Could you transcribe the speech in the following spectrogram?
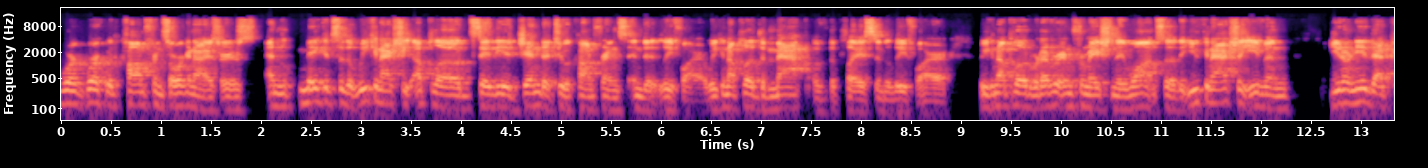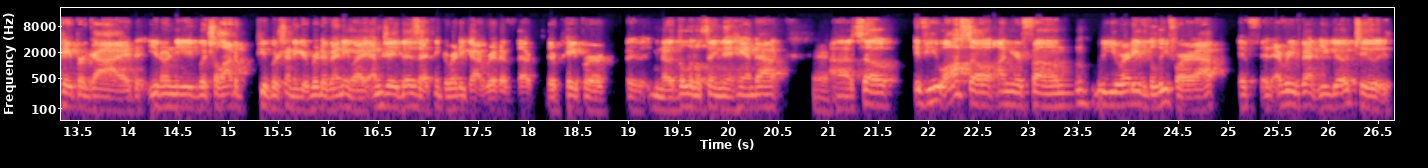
work work with conference organizers and make it so that we can actually upload, say, the agenda to a conference into LeafWire. We can upload the map of the place into LeafWire. We can upload whatever information they want, so that you can actually even you don't need that paper guide. You don't need, which a lot of people are trying to get rid of anyway. MJ Biz, I think, already got rid of their, their paper, uh, you know, the little thing they hand out. Sure. Uh, so if you also on your phone, you already have the LeafWire app. If at every event you go to,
